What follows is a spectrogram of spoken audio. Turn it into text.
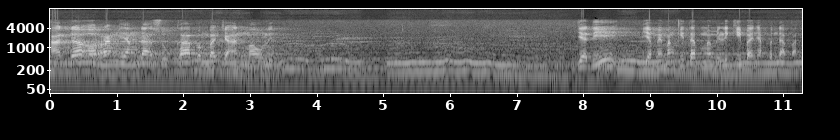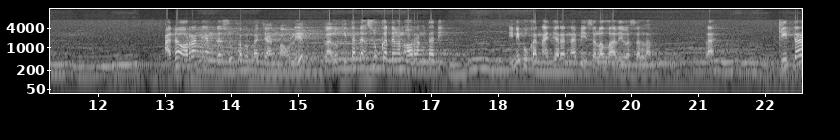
ada orang yang tidak suka pembacaan maulid. Jadi ya memang kita memiliki banyak pendapat. Ada orang yang tidak suka pembacaan maulid lalu kita tidak suka dengan orang tadi. Ini bukan ajaran Nabi Shallallahu Alaihi Wasallam. Lah kita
